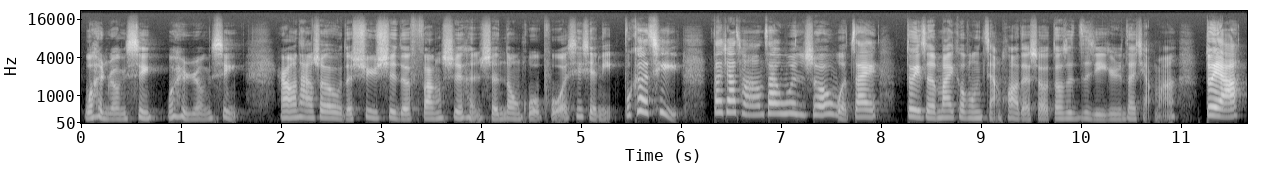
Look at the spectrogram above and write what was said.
我很荣幸，我很荣幸。然后他说我的叙事的方式很生动活泼，谢谢你，不客气。大家常常在问说我在对着麦克风讲话的时候都是自己一个人在讲吗？对啊，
